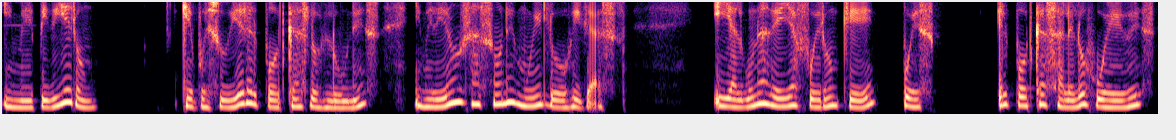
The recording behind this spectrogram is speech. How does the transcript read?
me pidieron que pues subiera el podcast los lunes y me dieron razones muy lógicas. Y algunas de ellas fueron que pues el podcast sale los jueves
